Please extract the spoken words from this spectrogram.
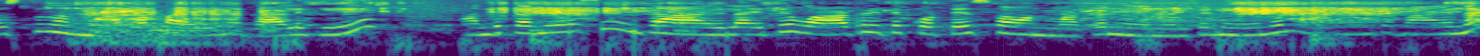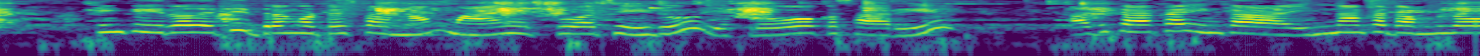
వస్తుందన్నమాట పైన గాలికి. అందుకనేసి ఇంకా ఇలా అయితే వాటర్ అయితే కొట్టేస్తాం అనమాట నేనంటే నేను అంటే ఆయన ఇంకా మా ఆయన ఇంకా ఈరోజు అయితే ఇద్దరం కొట్టేస్తా ఉన్నాం. మా ఆయన ఎక్కువ చేయడు ఎప్పుడో ఒకసారి. అది కాక ఇంకా ఇందాక డమ్లో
